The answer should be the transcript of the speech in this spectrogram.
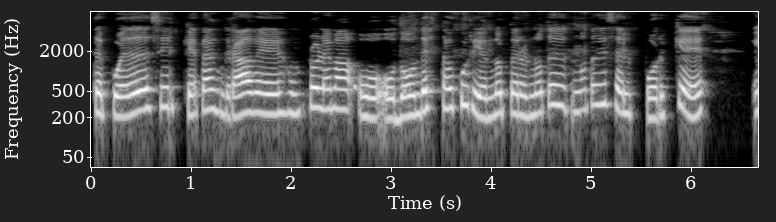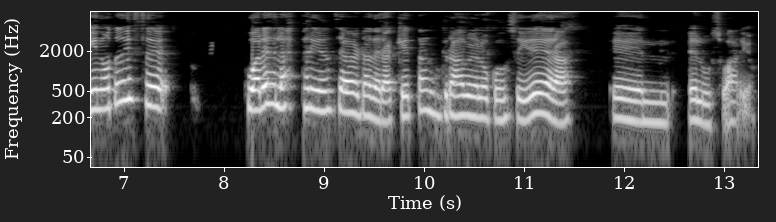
te puede decir qué tan grave es un problema o, dónde está ocurriendo, pero no te, no te dice el por qué y no te dice cuál es la experiencia verdadera, qué tan grave lo considera el, el usuario.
